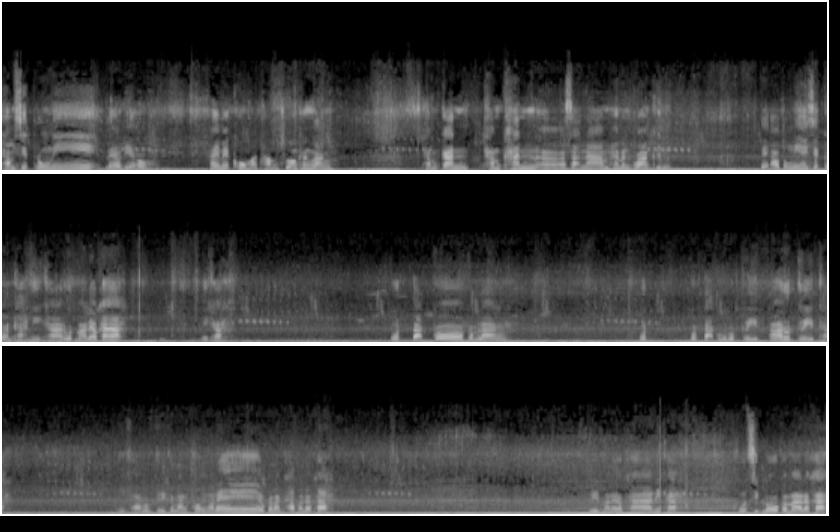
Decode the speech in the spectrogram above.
ทำเสร็จตรงนี้แล้วเดี๋ยวให้แมคโครมาทำช่วงข้างหลังทำกั้นทำขั้นสระน้ำให้มันกว้างขึ้นแต่เอาตรงนี้ให้เสร็จก่อนค่ะนี่ค่ะ รถมาแล้วค่ะ นี่ค่ะ รถตักก็กำลัง รถรถตักหรือรถเกรดอ่ารถเกรดค่ะนี่ค่ะรถเกรดกำลังถอยมาแล้วกำลังขับมาแล้วค่ะ เกรดมาแล้วค่ะนี่ค่ะ รถสิบล้อก็มาแล้วค่ะ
